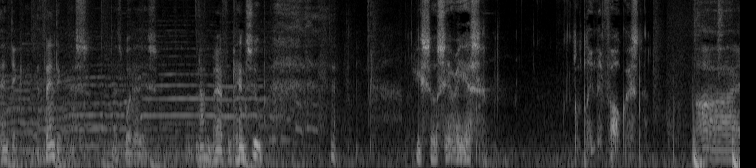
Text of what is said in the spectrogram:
authentic, authenticness. That's what it is. Not bad for canned soup. He's so serious. Completely focused. Hi.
